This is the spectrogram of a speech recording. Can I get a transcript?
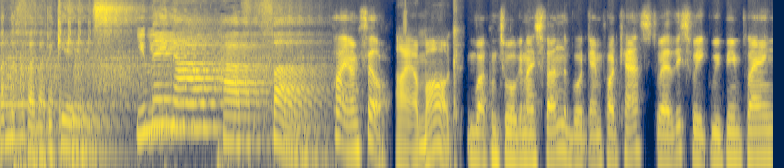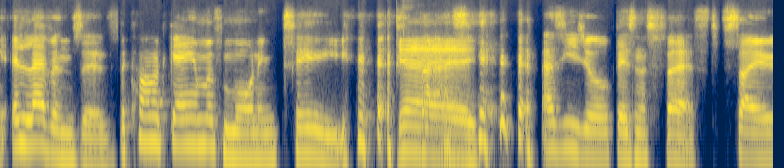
when the fun begins. You may now have fun. Hi, I'm Phil. Hi, I'm Mark. Welcome to Organised Fun, the board game podcast, where this week we've been playing Elevenses, the card game of morning tea. Yay! as, as usual, business first. So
